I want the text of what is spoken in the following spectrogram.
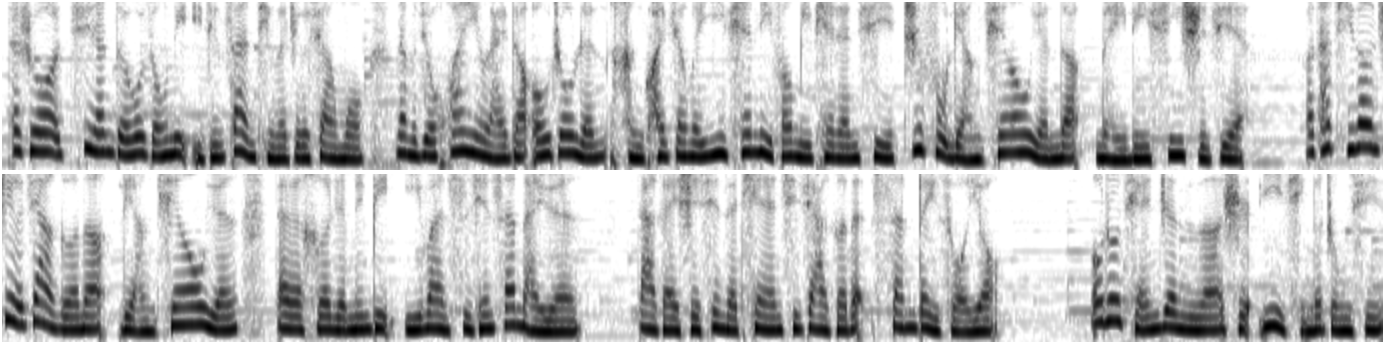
他说：“既然德国总理已经暂停了这个项目，那么就欢迎来到欧洲人很快将为一千立方米天然气支付两千欧元的美丽新世界。”而他提到的这个价格呢，两千欧元大概合人民币一万四千三百元，大概是现在天然气价格的三倍左右。欧洲前一阵子呢是疫情的中心，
